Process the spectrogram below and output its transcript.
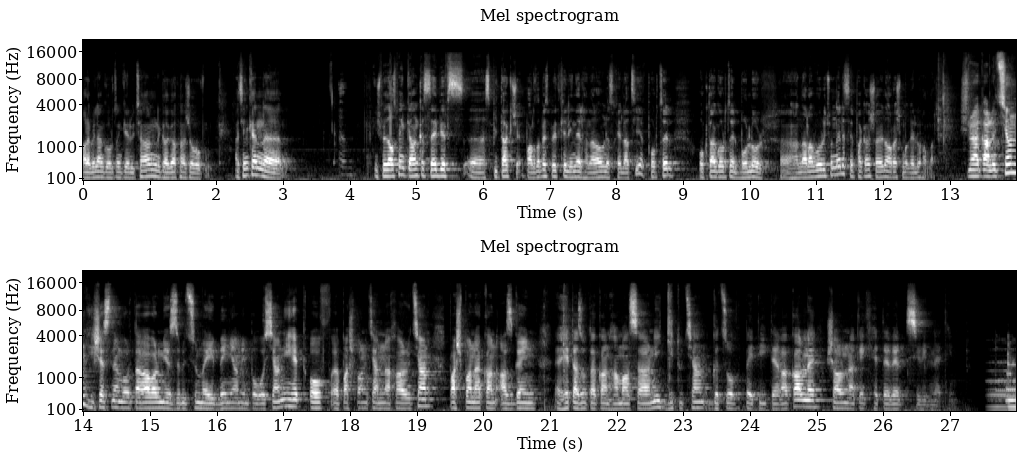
Արաբելյան գործընկերության գագաթնաժողովում։ Այսինքն ինչպես ասում են, կյանքը սև եւ սպիտակ չէ։ Պարզապես պետք է լինել հնարավորինս խելացի եւ փորձել օգտագործել բոլոր հնարավորությունները սեփական շահերը առաջ մղելու համար։ Շնորհակալություն։ Հիշեցնեմ, որ տաղավարում ես զրուցում էի Բենյամին Պողոսյանի հետ, ով Պաշտպանության նախարարության Պաշտպանական ազգային հետազոտական համալսարանի գիտության գծով պետի տեղակալն է։ Շարունակեք հետևել Civilnet-ին։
